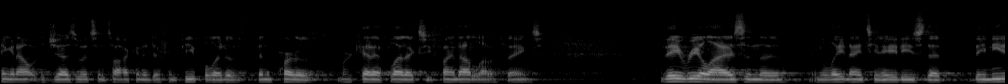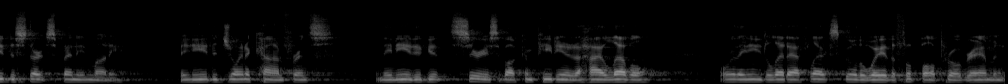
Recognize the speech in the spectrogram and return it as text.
hanging out with the Jesuits and talking to different people that have been a part of Marquette athletics, you find out a lot of things. They realized in the, in the late 1980s that they needed to start spending money. They needed to join a conference, and they needed to get serious about competing at a high level, or they need to let athletics go the way of the football program and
